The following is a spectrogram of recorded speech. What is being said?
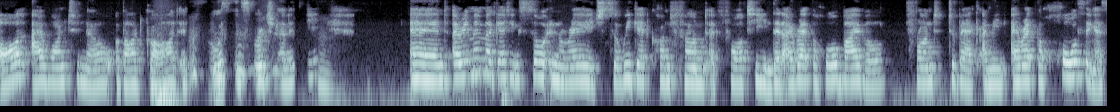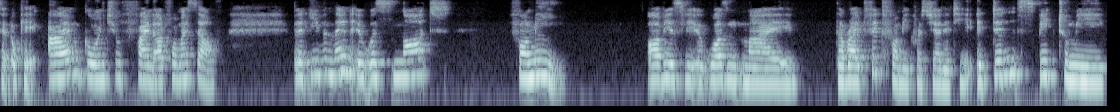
all I want to know about God and truth and spirituality? Hmm. And I remember getting so enraged. So we get confirmed at 14 that I read the whole Bible front to back. I mean, I read the whole thing. I said, okay, I'm going to find out for myself. But even then, it was not for me. Obviously, it wasn't my the right fit for me Christianity. It didn't speak to me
